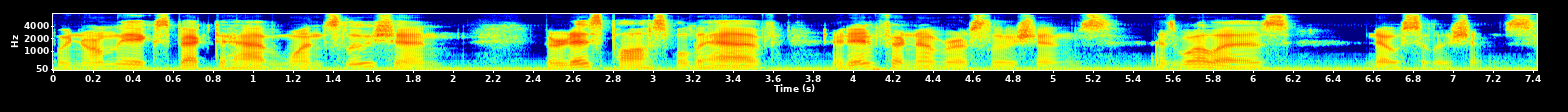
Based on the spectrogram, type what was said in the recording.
we normally expect to have one solution, but it is possible to have an infinite number of solutions, as well as no solutions.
